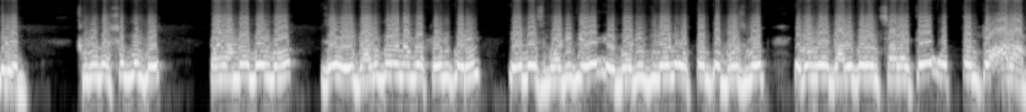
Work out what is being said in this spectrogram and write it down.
দিলেন। শুধু দর্শক কিন্তু তাই আমরা বলব যে এই গাড়িগুলো আমরা তৈরি করি, এমএস বডি দিয়ে। এই বডি গুলো অত্যন্ত মজবুত এবং এই গাড়িগুলো চালাইতে অত্যন্ত আরাম।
